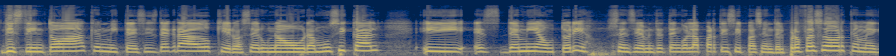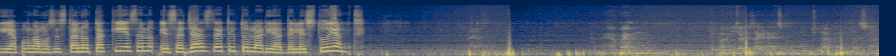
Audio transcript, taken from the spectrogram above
Distinto a que en mi tesis de grado quiero hacer una obra musical y es de mi autoría. Sencillamente tengo la participación del profesor que me guía, pongamos esta nota aquí, esa, ya es de titularidad del estudiante. Bueno, les agradezco mucho la presentación.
